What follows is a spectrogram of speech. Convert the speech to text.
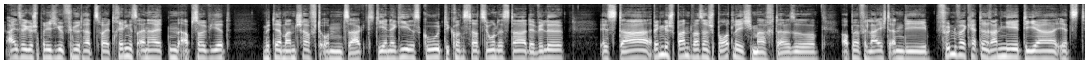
Einzelgespräche geführt, hat zwei Trainingseinheiten absolviert mit der Mannschaft und sagt, die Energie ist gut, die Konzentration ist da, der Wille ist da. Bin gespannt, was er sportlich macht. Also ob er vielleicht an die Fünferkette rangeht, die ja jetzt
